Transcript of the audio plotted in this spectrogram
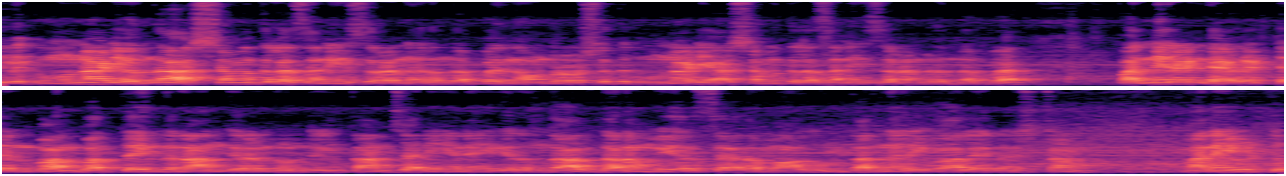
இதுக்கு முன்னாடி வந்து அஷ்டமத்தில் சனீஸ்வரன் இருந்தப்ப இந்த ஒன்றரை வருஷத்துக்கு முன்னாடி அஷ்டமத்தில் சனீஸ்வரன் இருந்தப்ப பன்னிரெண்டு எலட்டென்பான் பத்தைந்து நான்கு இரண்டு ஒன்றில் தான் சனியனே இருந்தால் தனமுயர் சேதமாகும் தன்னறிவாலே நஷ்டம். மனை விட்டு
